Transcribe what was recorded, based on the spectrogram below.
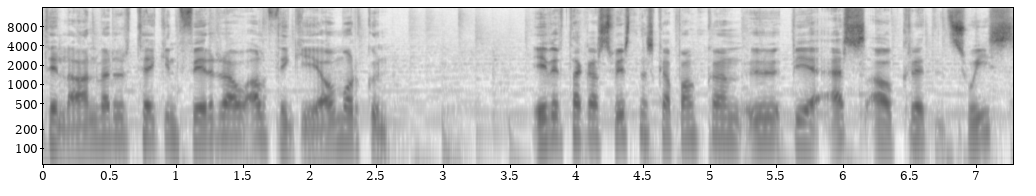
Tillagan verður tekin fyrir á alþingi á morgun. Yfirtaka svisneska bankan UBS á Credit Suisse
